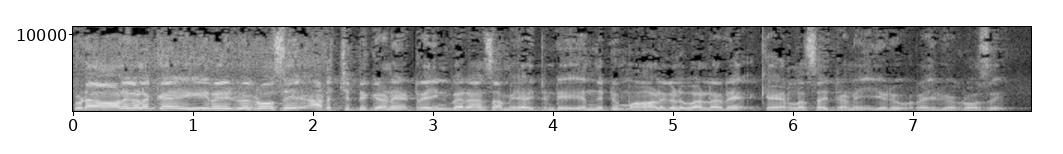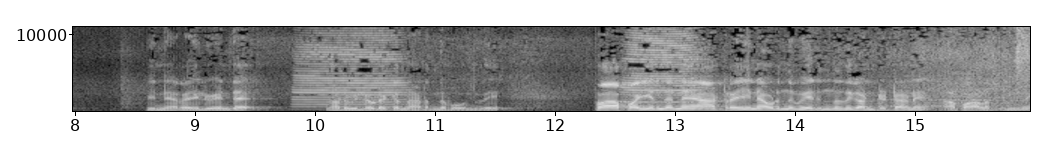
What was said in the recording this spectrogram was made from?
ഇവിടെ ആളുകളൊക്കെ ഈ റെയിൽവേ ക്രോസ് അടച്ചിട്ടിരിക്കുകയാണ്. ട്രെയിൻ വരാൻ സമയമായിട്ടുണ്ട്. എന്നിട്ടും ആളുകൾ വളരെ കെയർലെസ് ആയിട്ടാണ് ഈ ഒരു റെയിൽവേ ക്രോസ് പിന്നെ റെയിൽവേന്റെ നടുവിലൂടെയൊക്കെ നടന്നു പോകുന്നത്. അപ്പോൾ ആ പയ്യൻ തന്നെ ആ ട്രെയിൻ അവിടുന്ന് വരുന്നത് കണ്ടിട്ടാണ് ആ പാളത്തിൽ നിന്ന്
